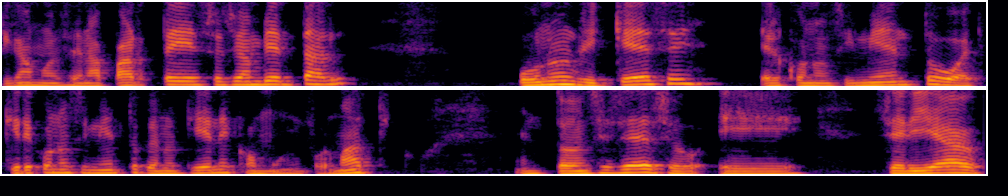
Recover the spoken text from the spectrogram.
digamos, en la parte socioambiental, uno enriquece el conocimiento o adquiere conocimiento que no tiene como informático. Entonces eso eh, sería,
